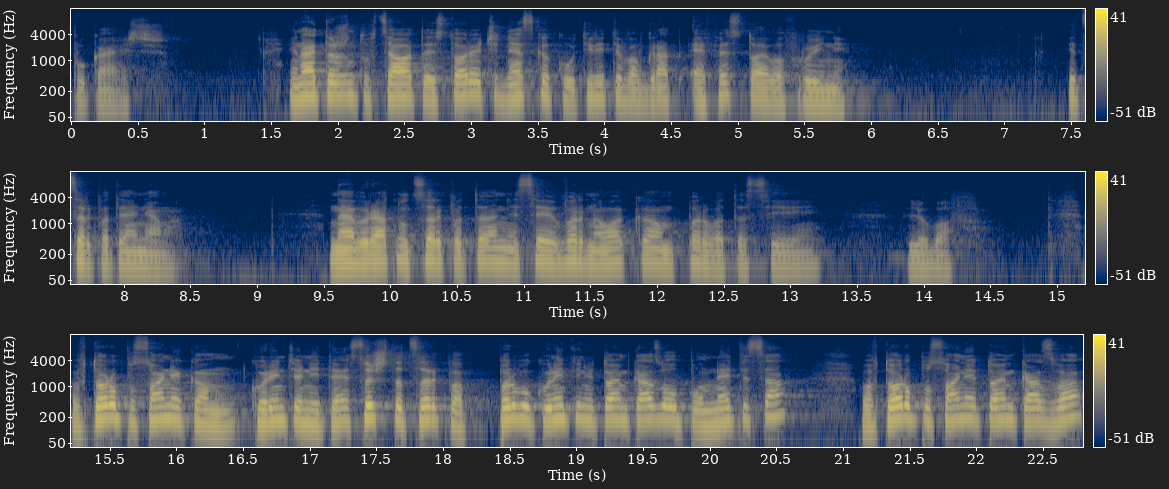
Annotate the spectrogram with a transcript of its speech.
покаеш. И най-тъжното в цялата история е, че днес, ако отидете в град Ефес, той е в руини. И църквата я няма. Най-вероятно църквата не се е върнала към първата си любов. Във второ послание към коринтияните, същата църква, първо коринтияни, той им казва, опомнете се. Във второ послание той им казва,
